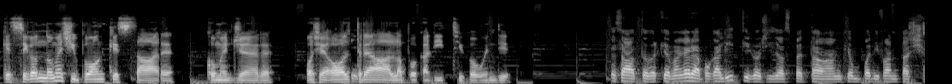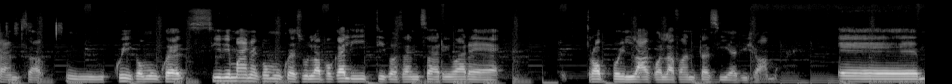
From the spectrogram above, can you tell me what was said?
che secondo me ci può anche stare come genere, o cioè oltre sì. all'apocalittico, quindi... Esatto, perché magari apocalittico ci si aspettava anche un po' di fantascienza. Mm, qui comunque si rimane comunque sull'apocalittico senza arrivare troppo in là con la fantasia, diciamo. E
